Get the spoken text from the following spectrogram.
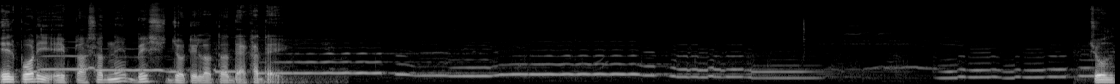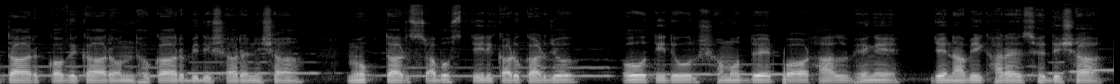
এরপরই এই প্রাসাদ নিয়ে বেশ জটিলতা দেখা দেয়। চলতার কবেকার অন্ধকার, বিদিশার নিশা মুক্তার শ্রাবস্তির কারুকার্য ও তিদুর সমুদ্রের পর হাল ভেঙে যে নাবিক হারাইছে দিশা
